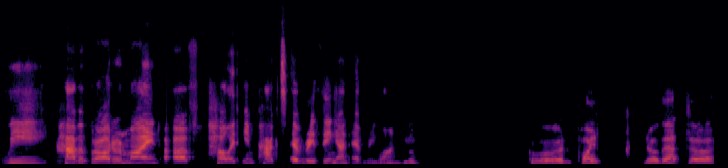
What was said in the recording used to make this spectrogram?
we have a broader mind of how it impacts everything and everyone mm-hmm. good point know, that uh,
